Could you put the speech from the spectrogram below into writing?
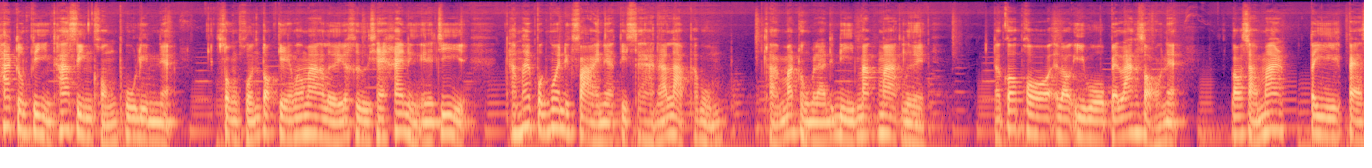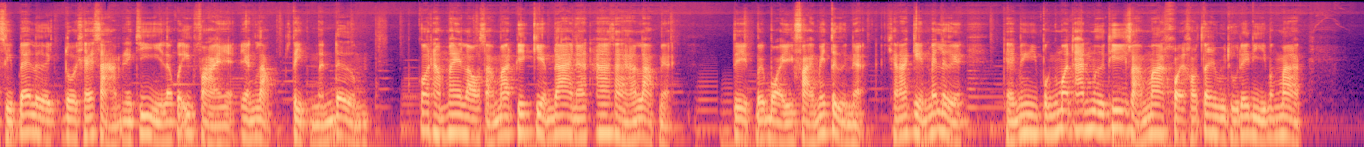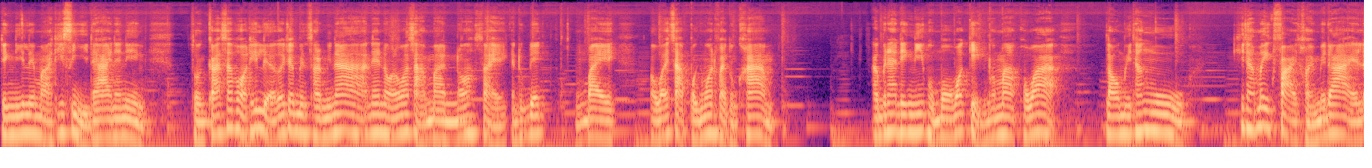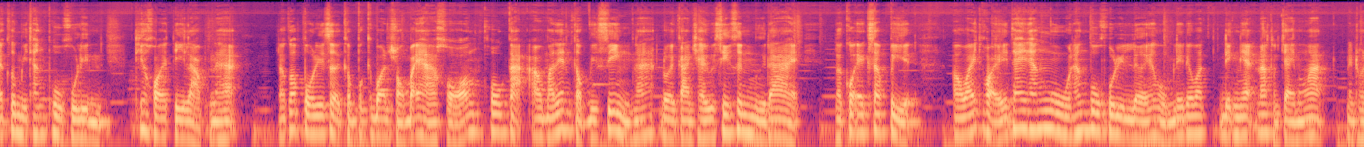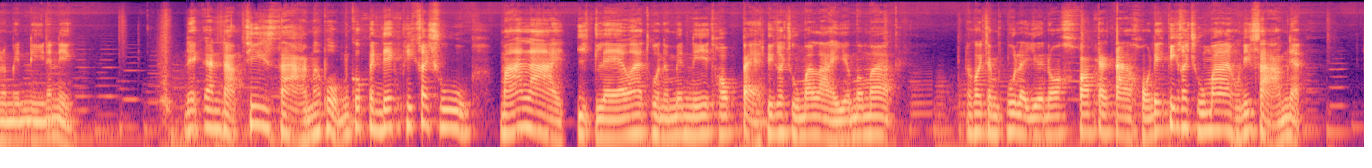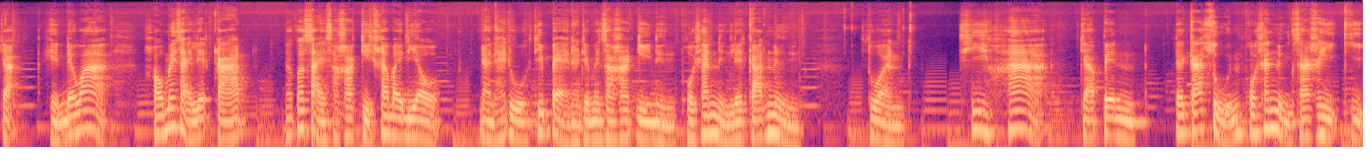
ถ้าโจมตีอย่างท่าซิงของภูลินเนี่ยส่งผลต่อเกมมากๆเลยก็คือใช้แค่หนึ่ง energy ทำให้โปเกมอนอีกฝ่ายเนี่ยติดสถานะหลับครับผมสามารถถ่วงเวลาได้ดีมากๆเลย แล้วก็พอเรา evo ไปร่าง2เนี่ยเราสามารถ ตี 80 ได้เลยโดยใช้ 3 energy แล้วก็อีกฝ่ายยังหลับติดเหมือนเดิม ก็ทำให้เราสามารถพลิกเกมได้นะ ถ้าสถานะหลับเนี่ยติดบ่อยๆอีกฝ่ายไม่ตื่นเนี่ยชนะเกมได้เลยแถมยังมีโปเกมอนท่านมือที่สามารถคอยเคาน์เตอร์วีทูได้ดีมากๆอย่างนี้เลยมาที่ 4 ได้นั่นเอง ส่วนการซัพพอร์ตที่เหลือก็จะเป็นซาร์มิน่าแน่นอนว่าสามัญเนาะใส่กันทุกเด็กของใบเอาไว้สับโปเกมอนฝ่ายตรงข้ามอาบินาเด็กนี้ผมมองว่าเก่งมากๆเพราะว่าเรามีทั้งงู ที่ทำให้อีกฝ่ายถอยไม่ได้ แล้วก็มีทั้งภูคูลินที่คอยตีหลับนะฮะ แล้วก็โปรดิเซอร์กับโปเกมอนสองใบหาของโคกะเอามาเล่นกับวิซิ่งนะ โดยการใช้วิซิ่งขึ้นมือได้ แล้วก็เอ็กซ์สปีดเอาไว้ถอยได้ทั้งงูทั้งภูคูลินเลยครับผมเรียกได้ว่าเด็กเนี้ยน่าสนใจมากๆในทัวร์นาเมนต์นี้นั่นเองเด็กอันดับที่3ครับผมก็เป็นเด็กพิกาชูม้าลายอีกแล้วฮะทัวร์นาเมนต์นี้ท็อป8พิกาชูม้าลายเยอะมากๆแล้วก็จะไม่พูดอะไรเยอะเนาะความแตกต่างของเด็กพิกาชูม้าลายของที่3เนี่ยจะเห็นได้ว่า เขาไม่ใส่เลียดการ์ด แล้วก็ใส่ซาคากิแค่ใบเดียวอย่างให้ดูที่8เนี่ยจะเป็นซาคากิ1โพชั่น1เลียดการ์ด1ส่วนที่ 5 จะเป็นเลียดการ์ด0โพชั่น1ซาคากิ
